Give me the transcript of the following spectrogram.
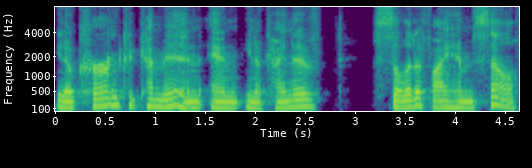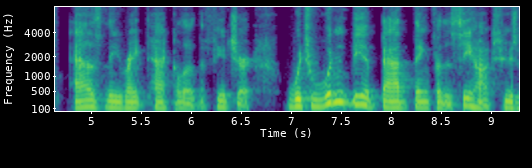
you know, Curran could come in and you know kind of solidify himself as the right tackle of the future which wouldn't be a bad thing for the Seahawks. Who's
